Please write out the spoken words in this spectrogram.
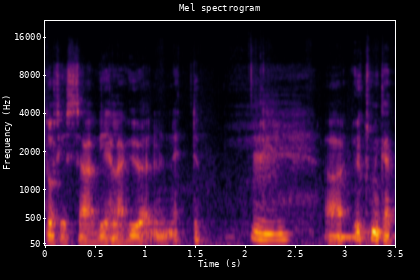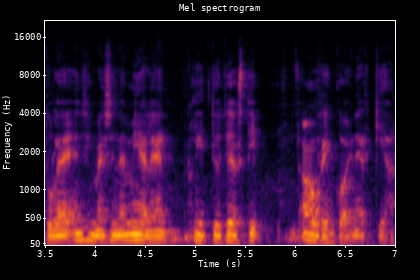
tosissaan vielä hyödynnetty. Mm. Yksi, mikä tulee ensimmäisenä mieleen, liittyy tietysti aurinkoenergiaan.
